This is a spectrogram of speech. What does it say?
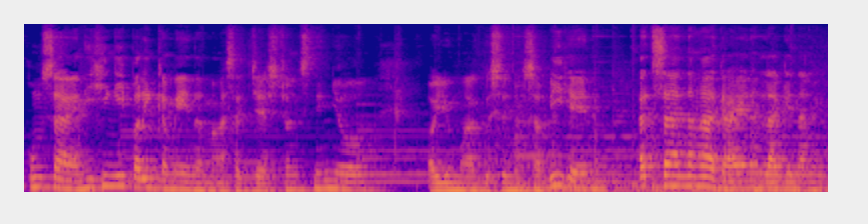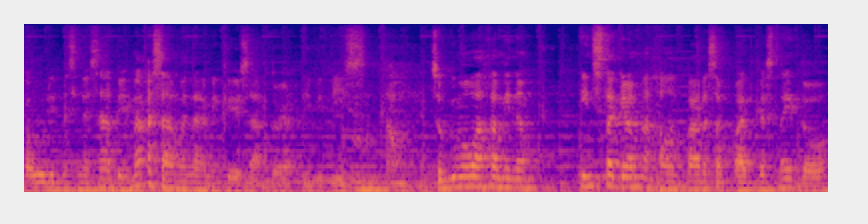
kung saan hihingi pa rin kami ng mga suggestions ninyo o yung mga gusto nyo sabihin at sana nga gaya ng lagi namin paulit na sinasabi, makasama namin kayo sa outdoor activities. Mm, so gumawa kami ng Instagram account para sa podcast na ito.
